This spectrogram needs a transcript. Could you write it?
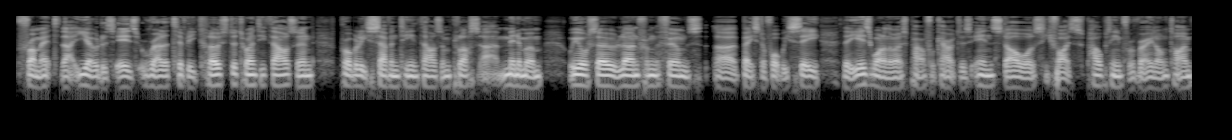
from it that Yoda's is relatively close to 20,000, probably 17,000 plus at a minimum. We also learn from the films, uh, based off what we see, that he is one of the most powerful characters in Star Wars. He fights Palpatine for a very long time,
